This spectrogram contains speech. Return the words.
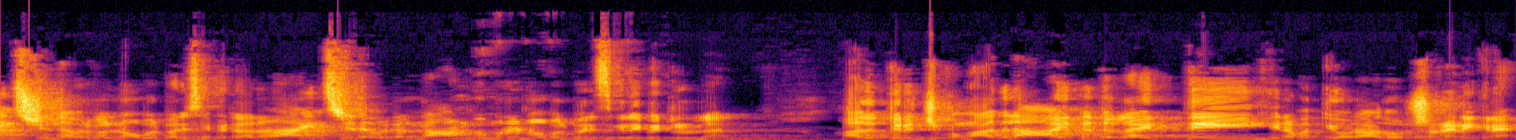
ஐன்ஸ்டீன் அவர்கள் நோபல் பரிசை பெற்றார்? ஐன்ஸ்டீன் அவர்கள் நான்கு முறை நோபல் பரிசுகளை பெற்றுள்ளார். அது தெரிஞ்சுக்கோங்க. அதுல ஆயிரத்தி தொள்ளாயிரத்தி இருபத்தி ஓராவது வருஷம் நினைக்கிறேன்.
